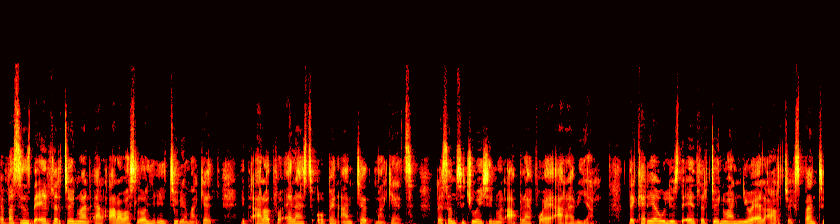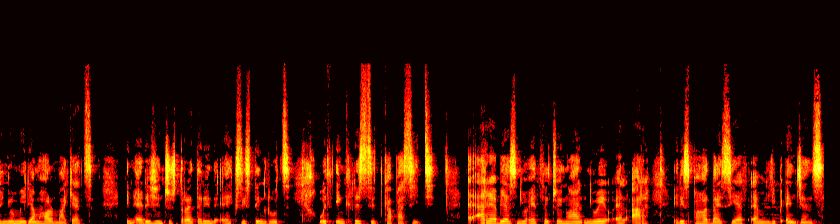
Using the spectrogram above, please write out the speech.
Ever since the A321LR was launched into the market, it allowed for airlines to open untapped markets. The same situation will apply for Air Arabia. The carrier will use the A321 Neo LR to expand to new medium haul markets, in addition to strengthening the existing routes with increased seat capacity. Air Arabia's new A321 Neo LR it is powered by CFM LEAP engines.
